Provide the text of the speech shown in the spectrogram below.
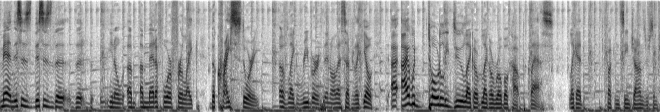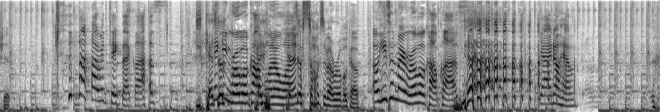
man, this is this is the the, the you know a, a metaphor for like the Christ story of like rebirth and all that stuff. You're like, yo, I, I would totally do like a like a RoboCop class, like at fucking St. John's or some shit. I would take that class. Just catch Taking up- RoboCop catch- 101. Catchdubs talks about RoboCop. Oh, he's in my RoboCop class. yeah, I know him.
